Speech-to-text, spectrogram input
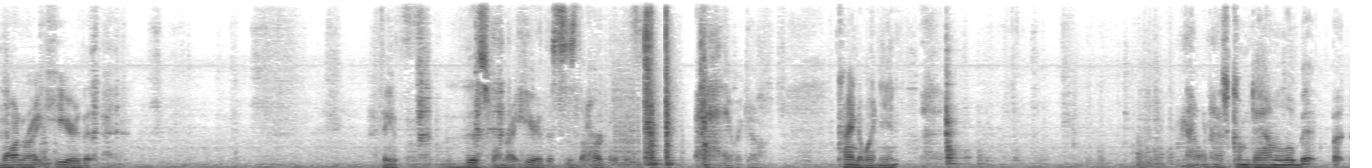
one right here that I think it's this one right here. This is the hard one. Ah, there we go. Kind of went in. That one has come down a little bit, but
